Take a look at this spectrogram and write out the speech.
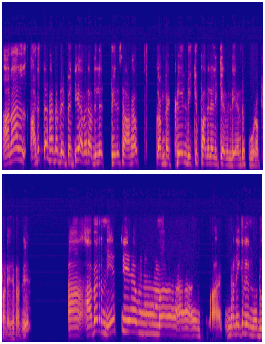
ஆனால் அடுத்த கட்டத்தை பற்றி அவர் அதில் பெருசாக அந்த கேள்விக்கு பதிலளிக்கவில்லை என்று கூறப்படுகிறது. அவர் நேற்றைய ம், நினைக்கிறேன் ஒரு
